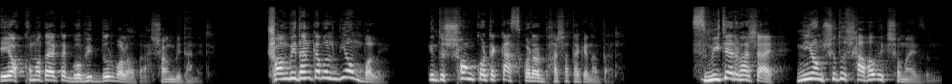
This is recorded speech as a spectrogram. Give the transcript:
এই অক্ষমতা একটা গভীর দুর্বলতা সংবিধানের। সংবিধান কেবল নিয়ম বলে, কিন্তু সংকটে কাজ করার ভাষা থাকে না তার। স্মিটের ভাষায়, নিয়ম শুধু স্বাভাবিক সময়ের জন্য,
